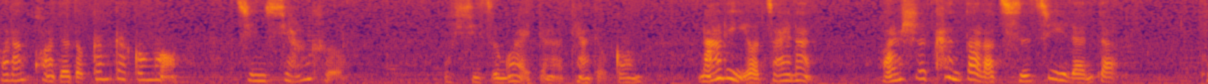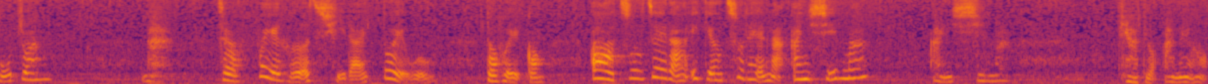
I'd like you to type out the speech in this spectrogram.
互人看到都感觉讲哦，真祥和。有时阵我会定听到讲，哪里有灾难，凡是看到了慈济人的服装，那这汇合起来队伍，都会讲。哦，主这人已经出现了，安心吗？安心吗？听到安尼吼，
